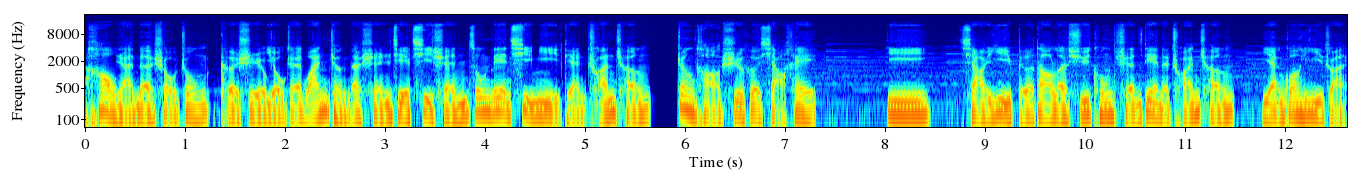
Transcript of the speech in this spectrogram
浩然的手中可是有着完整的神界气神宗炼气秘典传承，正好适合小黑。一。小易得到了虚空神殿的传承，眼光一转，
